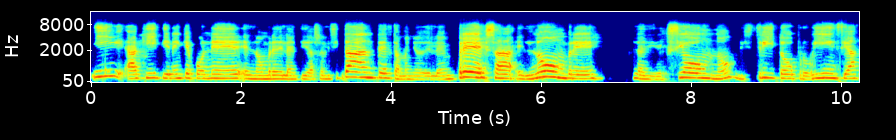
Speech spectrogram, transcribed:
Y aquí tienen que poner el nombre de la entidad solicitante, el tamaño de la empresa, el nombre, la dirección, ¿no? Distrito, provincia.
